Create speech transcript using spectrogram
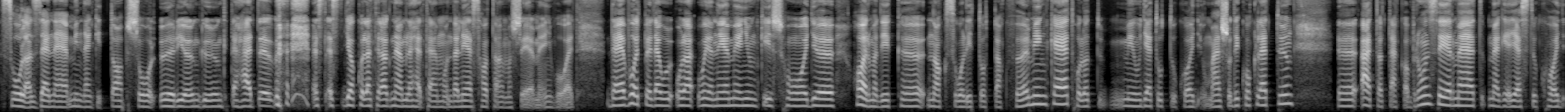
szól a zene, mindenki tapsol, őrjöngünk, tehát ezt, ezt gyakorlatilag nem lehet elmondani, ez hatalmas élmény volt. De volt például olyan élményünk is, hogy harmadiknak szólítottak föl minket, holott mi ugye tudtuk, hogy másodikok lettünk, átadták a bronzérmet, megjegyeztük, hogy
